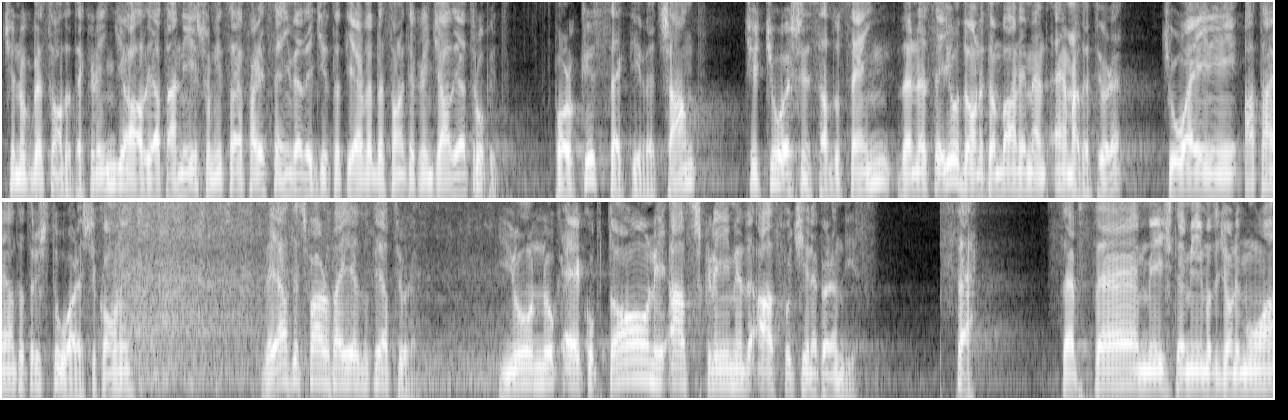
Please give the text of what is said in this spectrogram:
që nuk besonte tek ringjallja, tani shumica e farisenjve dhe gjithë të tjerëve besonin tek ringjallja e trupit. Por ky sekt i veçantë, që quheshin saducenj, dhe nëse ju doni të mbani mend emrat e tyre, quajini ata janë të trishtuar, e shikoni? Dhe ja se çfarë u tha Jezusi atyre, Ju nuk e kuptoni as shkrimin dhe as fuqinë e Perëndisë. Pse? Sepse, miqtë e mi më dëgjoni mua,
